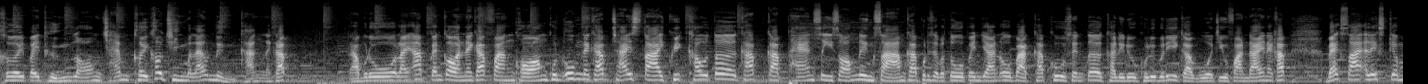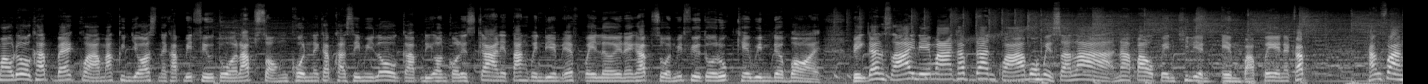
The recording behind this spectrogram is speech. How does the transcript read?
เคยไปถึงรองแชมป์เคยเข้าชิงมาแล้ว 1 ครั้งนะครับ เรามาดูไลน์อัพกันก่อนนะครับฝั่งของคุณอุ้มนะครับใช้สไตล์ควิกเคาน์เตอร์ครับกับแผน 4-2-1-3 ครับผู้รักษาประตูเป็นยานโอบักครับคู่เซนเตอร์คาริดูคูลิบรีกับวัวจิลฟันได้นะครับแบ็กซ้ายอเล็กซ์เกมาโดครับแบ็กขวามาร์คินยอสนะครับมิดฟิลด์ตัวรับ 2 คนนะครับคาซิมิโลกับดิออนกอริสกาเนี่ยตั้งเป็น DMF ไปเลยนะครับส่วนมิดฟิลด์ตัวรุกเควินเดอร์บอยปีกด้านซ้ายเนมาร์ครับด้านขวาโมฮัมเหม็ดซาร่าห์หน้าเป้าเป็นคิเลียนเอ็มบัปเป้นะครับ ทางฝั่ง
